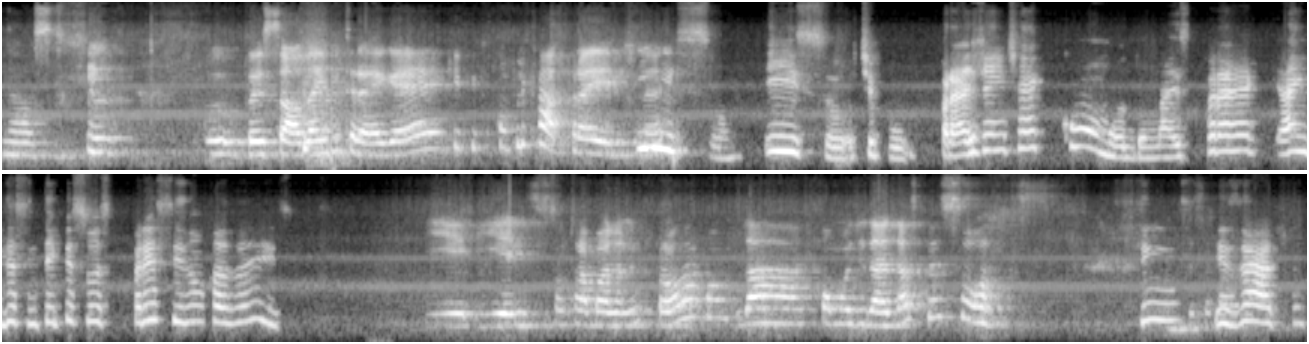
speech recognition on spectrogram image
Nossa. O pessoal da entrega é que fica complicado para eles, né? Isso, isso. Tipo, pra gente é cômodo, mas pra, ainda assim tem pessoas que precisam fazer isso. E, e eles estão trabalhando em prol da, da comodidade das pessoas. Sim, exato.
